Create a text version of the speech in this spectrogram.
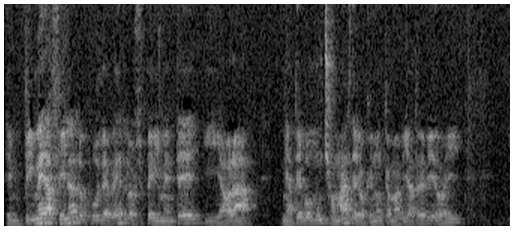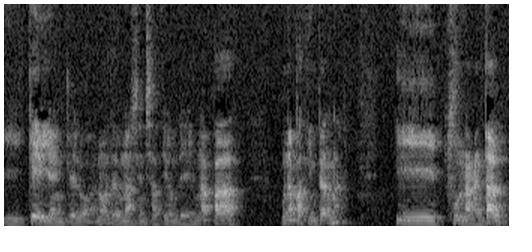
en primera fila, lo pude ver, lo experimenté y ahora me atrevo mucho más de lo que nunca me había atrevido y, y qué bien que lo haga, ¿no? Te da una sensación de una paz, una paz interna y fundamental,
